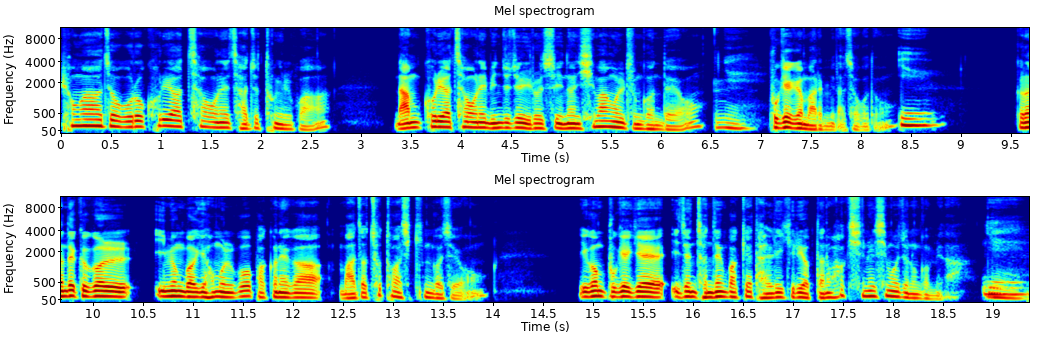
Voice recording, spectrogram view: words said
평화적으로 코리아 차원의 자주 통일과 남코리아 차원의 민주주의를 이룰 수 있는 희망을 준 건데요. 예. 북에게 말입니다. 적어도. 예. 그런데 그걸 이명박이 허물고 박근혜가 마저 초토화시킨 거죠. 이건 북에게 이젠 전쟁밖에 달리 길이 없다는 확신을 심어주는 겁니다. 예.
